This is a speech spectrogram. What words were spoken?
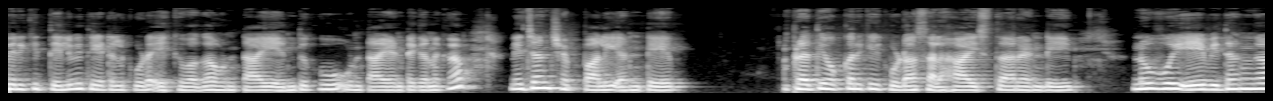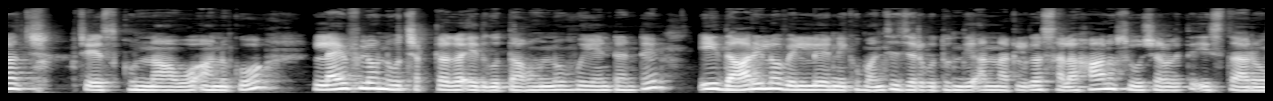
వీరికి తెలివితేటలు కూడా ఎక్కువగా ఉంటాయి. ఎందుకు ఉంటాయంటే కనుక నిజం చెప్పాలి అంటే ప్రతి ఒక్కరికి కూడా సలహా ఇస్తారండి. నువ్వు ఏ విధంగా చేసుకున్నావో అనుకో. లైఫ్లో నువ్వు చక్కగా ఎదుగుతావు నువ్వు ఏంటంటే ఈ దారిలో వెళ్ళే నీకు మంచి జరుగుతుంది అన్నట్లుగా సలహాలు సూచనలు అయితే ఇస్తారు.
